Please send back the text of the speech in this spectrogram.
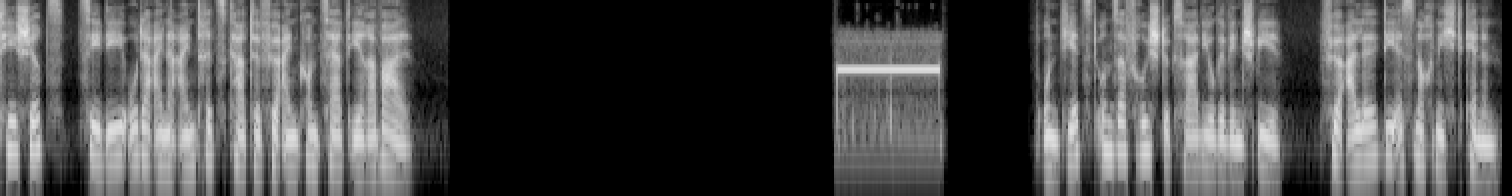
T-Shirts, CD oder eine Eintrittskarte für ein Konzert Ihrer Wahl. Und jetzt unser Frühstücksradio-Gewinnspiel. Für alle, die es noch nicht kennen.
